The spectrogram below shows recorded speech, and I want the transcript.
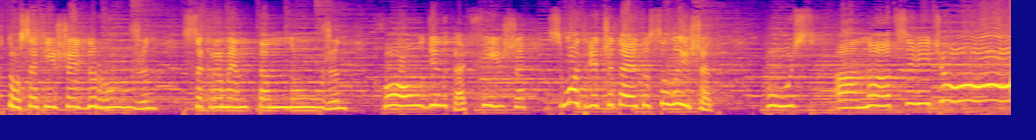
кто с афишей дружен, Сакраменто нужен, холдинг, афиша, смотрят, читают и слышат, пусть она цветет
